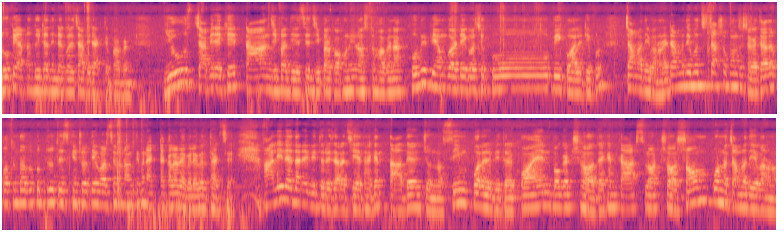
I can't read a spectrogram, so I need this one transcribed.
লুপে আপনার দুইটা তিনটা করে চাবি রাখতে পারবেন। ইউজ চাবি রেখে টান জিপার দিয়েছে জিপার কখনোই নষ্ট হবে না। খুবই পিএম কোয়ালিটি করছে খুবই কোয়ালিটিফুল চামড়া দিয়ে বানানো। এটা আমরা দিয়ে বলছি চারশো পঞ্চাশ টাকা। যাদের পছন্দ হবে খুব দ্রুত স্ক্রিনশট দিয়ে হোয়াটসঅ্যাপে নক দেবেন। একটা কালার অ্যাভেলেবেল থাকছে। আলি লেদারের ভিতরে যারা চেয়ে থাকেন, তাদের জন্য সিম্পলের ভিতরে কয়েন পকেট সহ, দেখেন কার্ড স্লট সহ সম্পূর্ণ চামড়া দিয়ে বানানো।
